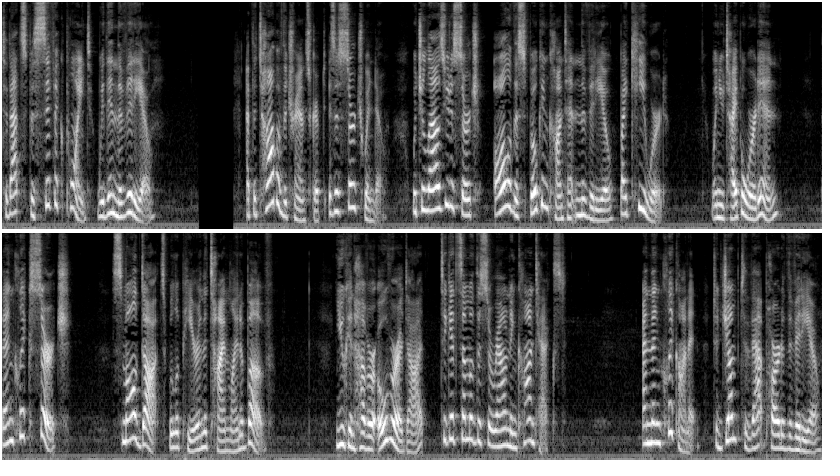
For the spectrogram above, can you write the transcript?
to that specific point within the video. At the top of the transcript is a search window, which allows you to search all of the spoken content in the video by keyword. When you type a word in, then click Search, small dots will appear in the timeline above. You can hover over a dot to get some of the surrounding context, and then click on it to jump to that part of the video.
